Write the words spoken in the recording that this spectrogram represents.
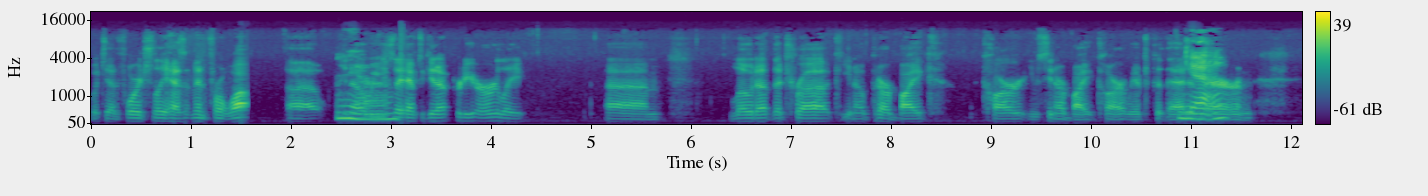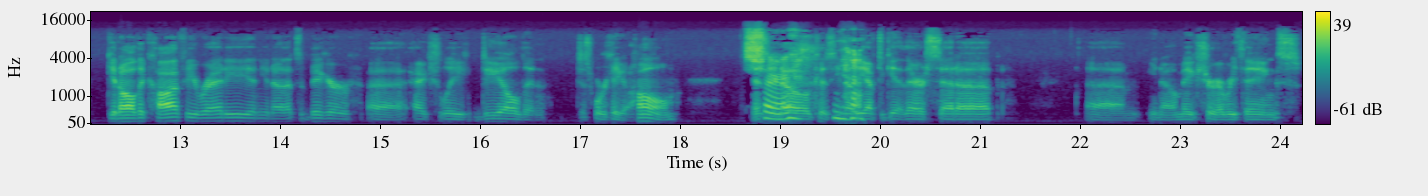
which unfortunately hasn't been for a while, uh, you know we usually have to get up pretty early, um, load up the truck, you know, put our bike cart. You've seen our bike cart. We have to put that Yeah. in there and get all the coffee ready, and you know that's a bigger uh, actually deal than just working at home Sure. you know, because you know you have to get there, set up, um, you know, make sure everything's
